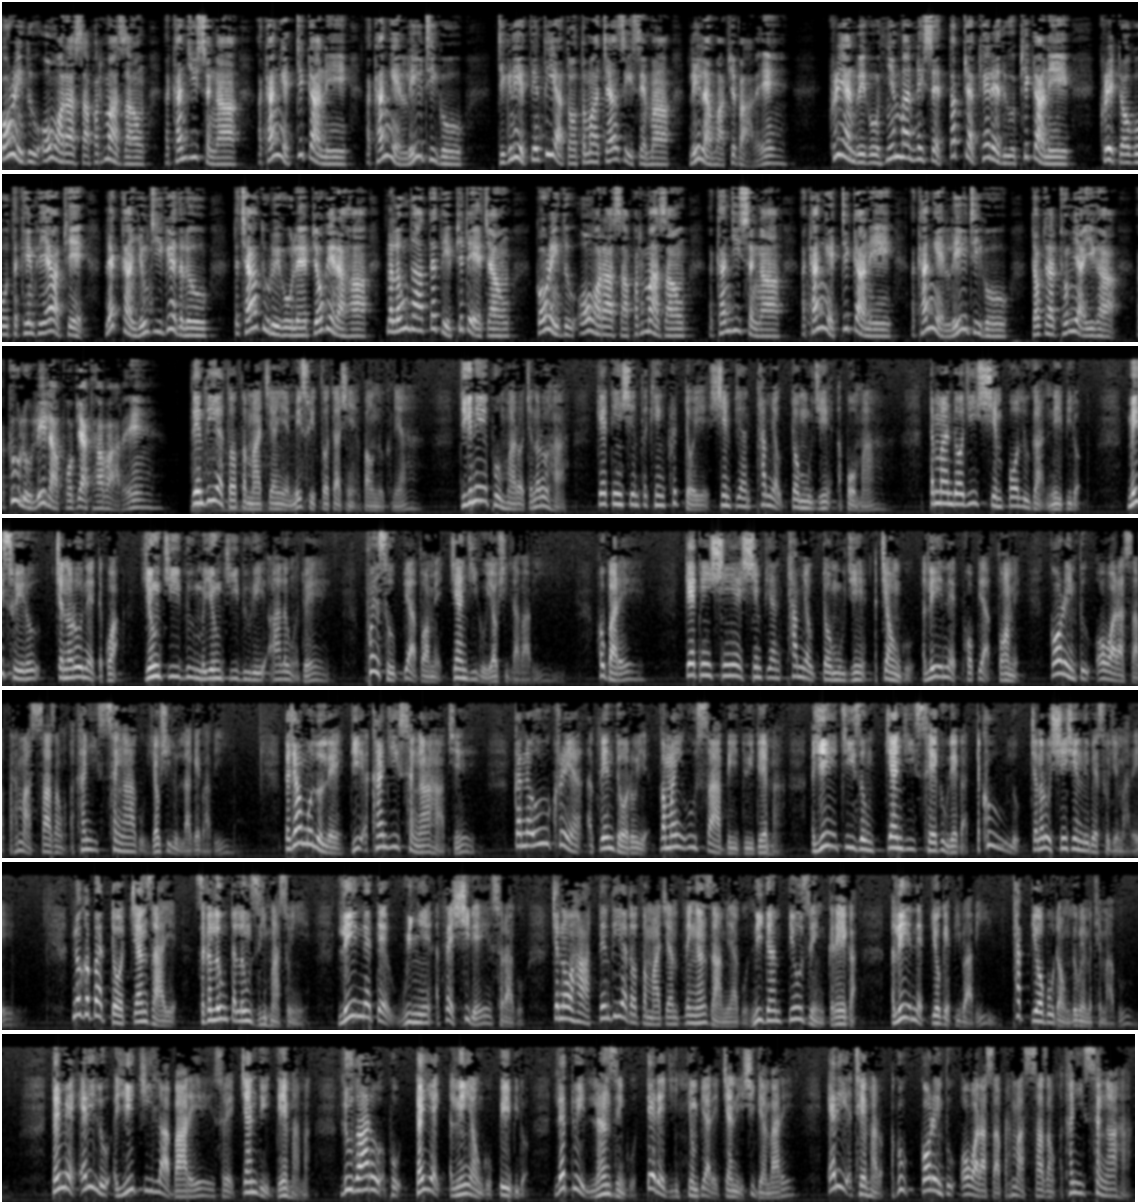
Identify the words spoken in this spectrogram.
ကောရိန္သုဩဝါဒစာပထမဆောင်အခန်းကြီး15အခန်းငယ်1ကနေအခန်းငယ်4အထိကိုဒီကနေ့သင်သိရသောတမန်ကျမ်းအစီအစဉ်မှာလေ့လာမှာဖြစ်ပါတယ်။ ခရိယန်တွေကိုညှဉ်းပန်းနှိပ်စက်တပ်ဖြတ်ခဲ့တဲ့သူအဖြစ်ကနေခရစ်တော်ကိုသခင်ဖရာအဖြစ်လက်ခံယုံကြည်ခဲ့သလိုတခြားသူတွေကိုလည်းပြောခဲ့တာဟာနှလုံးသားသက်သေဖြစ်တဲ့အကြောင်းကောရိန္သုဩဝါဒစာပထမဆောင်အခန်းကြီး15အခန်းငယ်1ကနေအခန်းငယ်4အထိကိုဒေါက်တာထွန်းမြတ်အေးကအခုလိုလေ့လာဖော်ပြထားပါတယ်။သင်သိရသောတမန်ကျမ်းရဲ့မိတ်ဆွေတော်တတ်ရှင်အပေါင်းတို့ခမညာဒီကနေ့အဖို့မှာတော့ကျွန်တော်တို့ဟာကယ်တင်ရှင်သခင်ခရစ်တော်ရဲ့ရှင်ပြန်ထမြောက်တော်မူခြင်းအပေါ်မှာ တမန်တော်ကြီးရှင်ပေါလုကနေပြီးတော့မိษွေတို့ကျွန်တော်တို့နဲ့တကွယုံကြည်သူမယုံကြည်သူတွေအားလုံးအတွေ့ဖွင့်ဆိုပြသွားမယ်ကြမ်းကြီးကိုရောက်ရှိလာပါပြီဟုတ်ပါတယ်ကယ်တင်ရှင်ရဲ့ရှင်ပြန်ထမြောက်တော်မူခြင်းအကြောင်းကိုအလေးအနက်ဖော်ပြသွားမယ်ကောရိန္သုဩဝါဒစာပထမစာဆောင်အခန်းကြီး15ကိုရောက်ရှိလို့လာခဲ့ပါပြီဒါကြောင့်မို့လို့လေဒီအခန်းကြီး15ဟာဖြင့်ကနဦးခရိယန်အသင်းတော်တို့ရဲ့သမိုင်းဥစာပေတွေထဲမှာ အရေးအကြီးဆုံးကြမ်းကြီး10ခုတည်းကတစ်ခုလို့ကျွန်တော်တို့ရှင်းရှင်းလေးပဲဆိုကြပါမယ်နှုတ်ကပတ်တော်ကျမ်းစာရဲ့စကလုံးတစ်လုံးစီမှာဆိုရင်လေးနဲ့တဲ့ဝိညာဉ်အသက်ရှိတယ်ဆိုတာကိုကျွန်တော်ဟာသင်သိရသောတမန်ကျန်သင်ခန်းစာများကိုဏိဒံပြိုးစဉ်ကလေးကအလေးအနက်ပြောခဲ့ပြီးပါပြီထပ်ပြောဖို့တောင်လုပ်မယ်မထင်ပါဘူးဒါပေမဲ့အဲ့ဒီလိုအရေးကြီးလာပါတယ်ဆိုတဲ့ကျမ်းတီတဲမှာမှလူသားတို့အဖို့ဓာတ်ရိုက်အလင်းရောင်ကိုပေးပြီးတော့လက်တွေ့လမ်းစဉ်ကိုတဲ့တဲ့ကြီးညွှန်ပြတဲ့ကျမ်းတီရှိပြန်ပါတယ် အဲ့ဒီအထက်မှာတော့အခုကောရိန္သုဩဝါဒစာပထမစာဆောင်အခန်းကြီး15ဟာ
